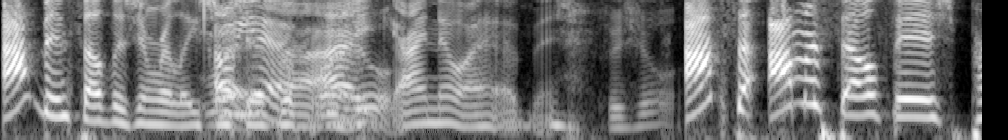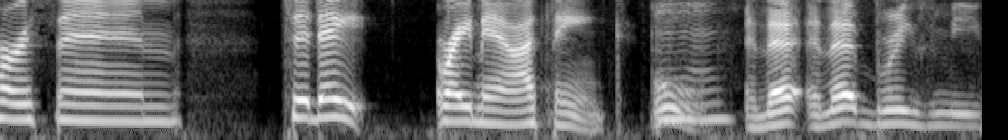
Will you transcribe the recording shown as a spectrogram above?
I've been selfish in Oh relationships before. yeah, before. I, I know I have been. for sure. I'm so, I'm a selfish person to date right now. I think. Boom. And that and that brings me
